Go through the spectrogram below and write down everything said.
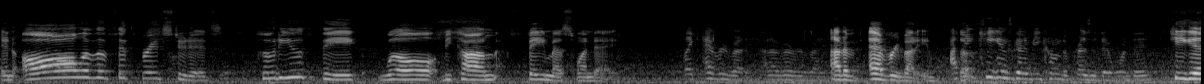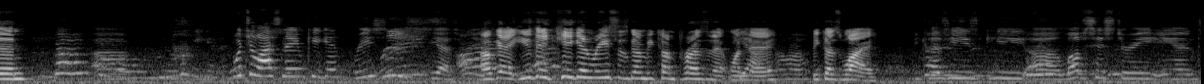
in all of the fifth grade students, who do you think will become famous one day? Like everybody, out of everybody. Out of everybody. I So, think Keegan's gonna become the president one day. Keegan. Uh, what's your last name, Keegan? Reese? Yes. Reese. Okay, you think Keegan Reese is going to become president one Yeah, day? uh-huh. Because why? Because he's he uh, loves history and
